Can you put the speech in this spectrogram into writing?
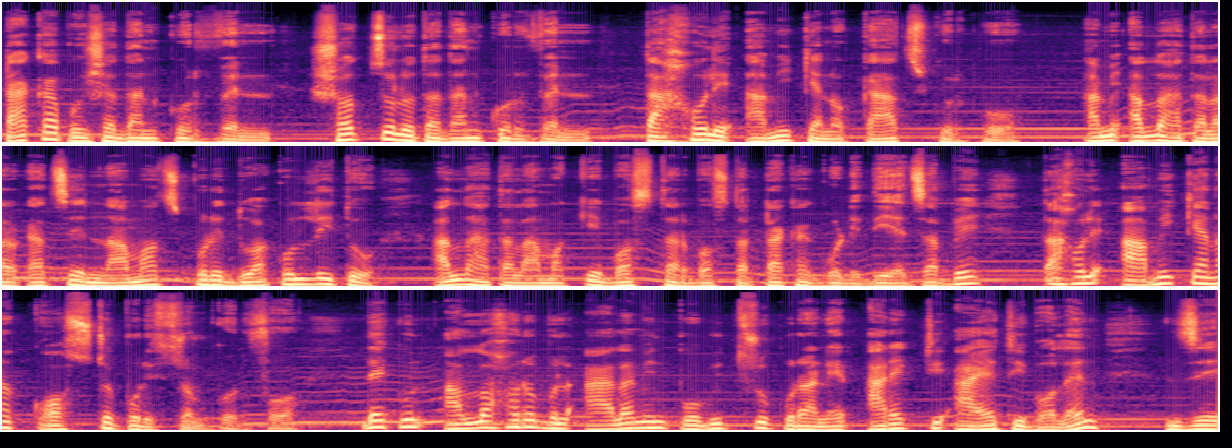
টাকা পয়সা দান করবেন, সচ্ছলতা দান করবেন, তাহলে আমি কেন কাজ করব। আমি আল্লাহ তালার কাছে নামাজ পড়ে দোয়া করলেই তো আল্লাহ তালা আমাকে বস্তার বস্তার টাকা গড়ে দিয়ে যাবে, তাহলে আমি কেন কষ্ট পরিশ্রম করব। দেখুন, আল্লাহ রবুল আলামিন পবিত্র কোরআনের আরেকটি আয়াতি বলেন যে,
